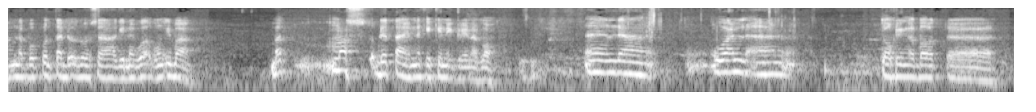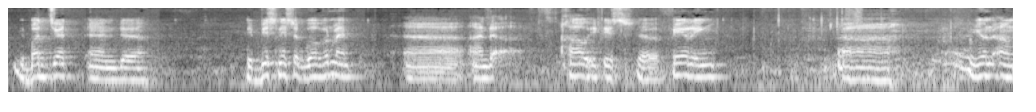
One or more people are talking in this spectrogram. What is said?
napupunta doon sa ginagawa kong iba. But most of the time, nakikinig rin ako. And uh, while uh, talking about uh, the budget and uh, the business of government uh, and uh, how it is uh, faring, uh, yun ang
